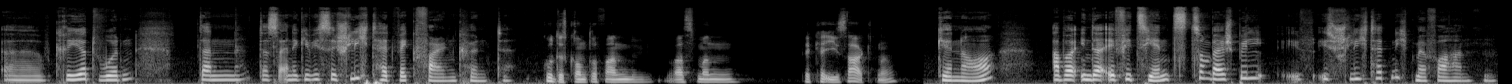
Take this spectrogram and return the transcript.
äh, kreiert wurden, dann, dass eine gewisse Schlichtheit wegfallen könnte. Gut, es kommt darauf an, was man der KI sagt, ne? Genau. Aber in der Effizienz zum Beispiel ist Schlichtheit nicht mehr vorhanden,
